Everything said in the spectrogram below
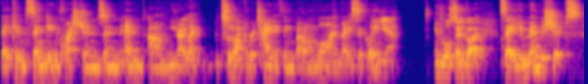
they can send in questions and, and um, you know, like sort of like a retainer thing, but online basically. Yeah. You've also got, say, your memberships.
